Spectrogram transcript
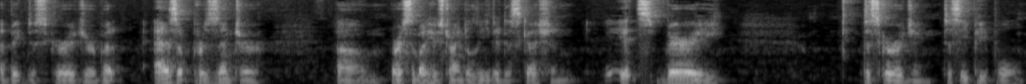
a big discourager. But as a presenter, um, or as somebody who's trying to lead a discussion, it's very discouraging to see people,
